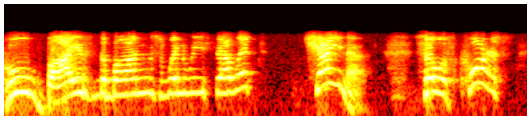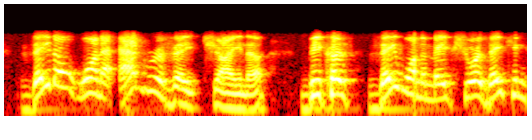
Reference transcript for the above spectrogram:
who buys the bonds when we sell it? China. So, of course, they don't want to aggravate China because they want to make sure they can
